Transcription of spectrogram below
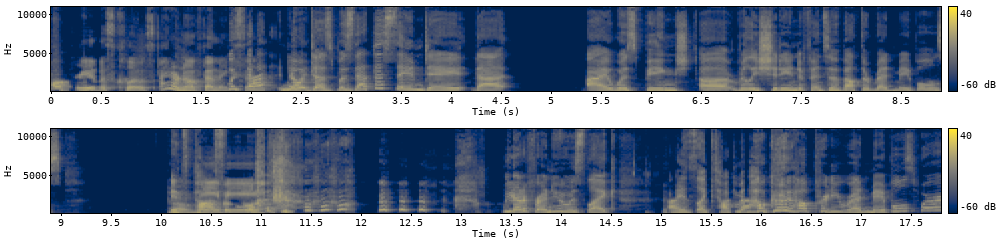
all three of us close. I don't know if that makes was sense. that no it does was that the same day that i was being uh really shitty and defensive about the red maples It's Oh, possible. we had a friend who was like i was like talking about how good how pretty red maples were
